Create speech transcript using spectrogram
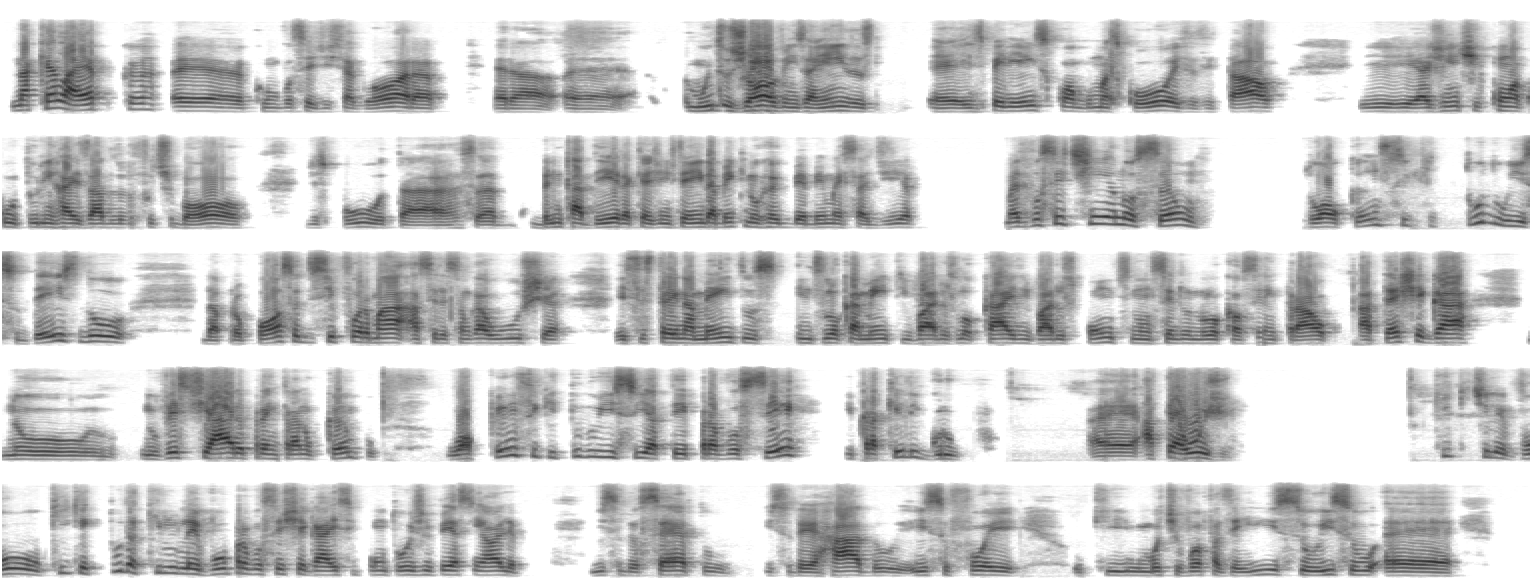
naquela época, é, como você disse agora, era é, muitos jovens ainda, é, experientes com algumas coisas e tal, e a gente com a cultura enraizada do futebol, disputa, essa brincadeira que a gente tem, ainda bem que no rugby é bem mais sadia, mas você tinha noção do alcance que tudo isso, desde do, da proposta de se formar a seleção gaúcha, esses treinamentos em deslocamento em vários locais, em vários pontos, não sendo no local central, até chegar no, no vestiário para entrar no campo, o alcance que tudo isso ia ter para você e para aquele grupo é, até hoje. O que, que te levou, o que, que tudo aquilo levou para você chegar a esse ponto hoje e ver assim, olha, isso deu certo, isso deu errado, isso foi o que me motivou a fazer isso, isso é,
